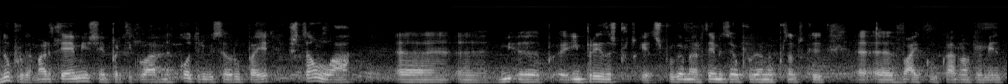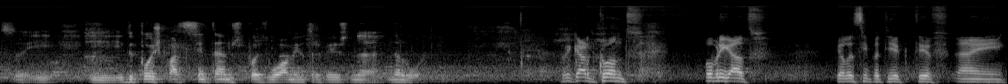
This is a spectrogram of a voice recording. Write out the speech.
no programa Artemis, em particular na contribuição europeia, estão lá empresas portuguesas. O programa Artemis é o programa, portanto, que vai colocar novamente e, e, depois, quase 60 anos depois, o homem outra vez na, na Lua. Ricardo Conte, obrigado pela simpatia que teve em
